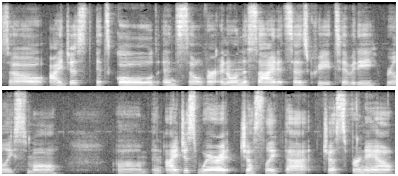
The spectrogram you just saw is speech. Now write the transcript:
So I just, it's gold and silver. And on the side it says creativity, really small. Um, and I just wear it just like that, just for now.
